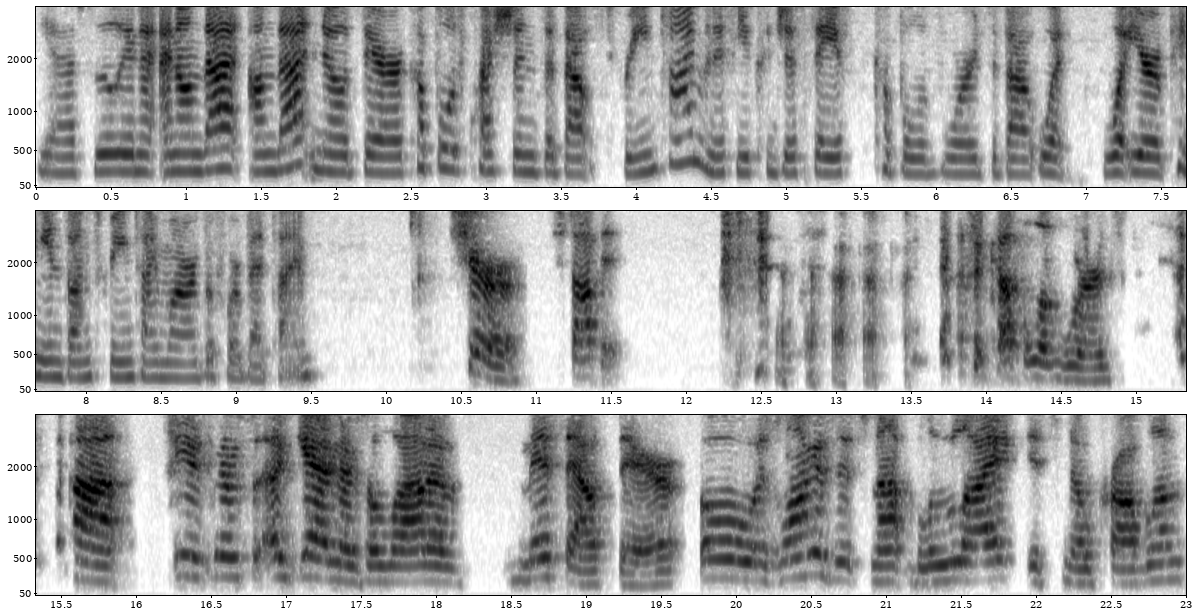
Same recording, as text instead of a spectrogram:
Yeah, absolutely. And, and on that on that note, there are a couple of questions about screen time, and if you could just say a couple of words about what what your opinions on screen time are before bedtime. Sure, stop it. That's a couple of words. Uh, there's again, there's a lot of myth out there. Oh, as long as it's not blue light, it's no problem.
